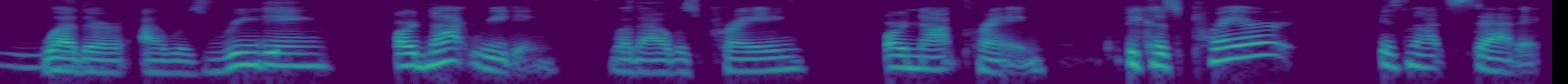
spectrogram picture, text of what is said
Mm. Whether I was reading or not reading, whether I was praying or not praying, because prayer is not static.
